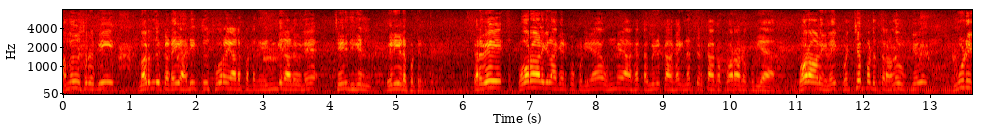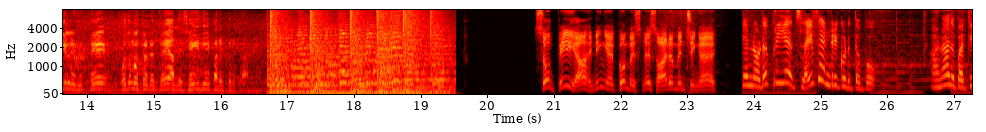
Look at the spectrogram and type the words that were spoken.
அமுது சுரபி மருந்து கடை அடித்து சூறையாடப்பட்டது என்கிற அளவிலே செய்திகள் வெளியிடப்பட்டிருக்கிறது. எனவே போராளிகளாக இருக்கக்கூடிய உண்மையாக தமிழுக்காக இனத்திற்காக போராடக்கூடிய போராளிகளை கொச்சப்படுத்துகிற அளவுக்கு ஊடுகளை விட்டு பொதுமக்களிடத்திலே அந்த செய்தியை பரப்பியிருக்கிறார். So பிரியா நீங்க எப்போ பிசினஸ் ஆரம்பிச்சீங்க? என்னோட ப்ரீயட்ஸ் லைஃப் என்ட்ரி கொடுத்தப்போ. ஆனால் அதை பற்றி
